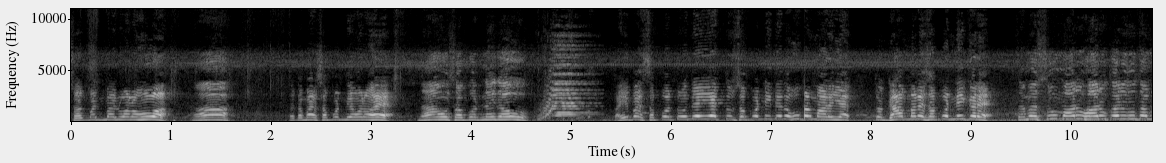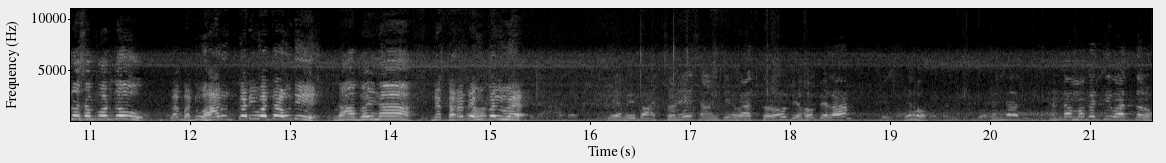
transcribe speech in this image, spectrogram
સરપંચ બનવાનો હું હા. તો તમારે સપોર્ટ દેવાનો હે? ના હું સપોર્ટ નહીં દઉં. ભાઈ ભાઈ સપોર્ટ તો દે યાર તું સપોર્ટ નહીં દે તો હું પણ મારે યાર? તો ગામ મને સપોર્ટ નહીં કરે. તમે શું મારું સારું કર્યું હું તમને સપોર્ટ દઉં? એટલે બધું સારું જ કર્યું અત્યાર સુધી. ના ભાઈ ના. ને ખરાબે શું કર્યું હે? બે ભાઈ વાત છો ને શાંતિની વાત કરો બેહો પેલા બેહો. ઠંડા ઠંડા મગજથી વાત કરો.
